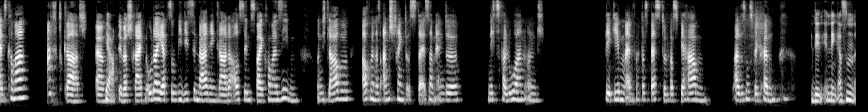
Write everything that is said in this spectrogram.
1,8 Grad ähm, ja. überschreiten oder jetzt so wie die Szenarien gerade aussehen 2,7. Und ich glaube, auch wenn das anstrengend ist, da ist am Ende nichts verloren und wir geben einfach das Beste, was wir haben, alles, was wir können. In den, in den ganzen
